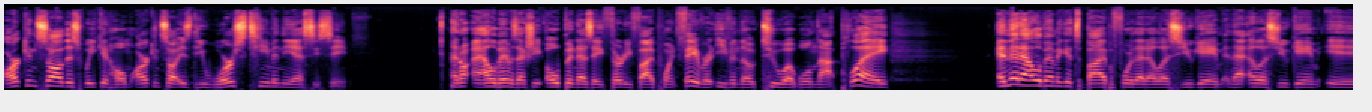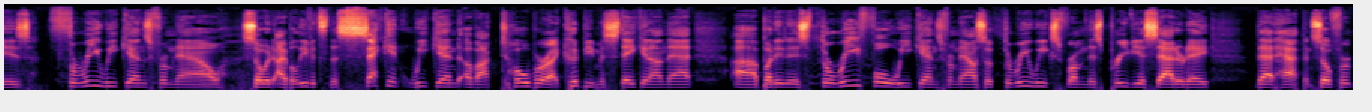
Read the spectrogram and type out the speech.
Arkansas this week at home. Arkansas is the worst team in the SEC. And Alabama is actually opened as a 35 point favorite, even though Tua will not play. And then Alabama gets a bye before that LSU game, and that LSU game is three weekends from now. So it, I believe it's the second weekend of October. I could be mistaken on that, uh, but it is three full weekends from now. So three weeks from this previous Saturday that happened. So for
